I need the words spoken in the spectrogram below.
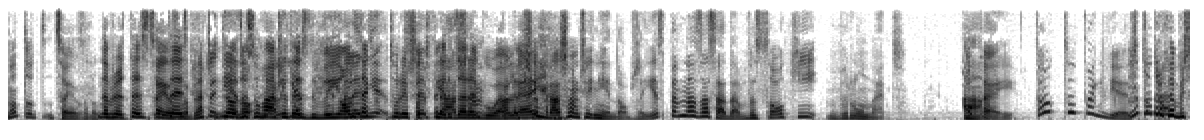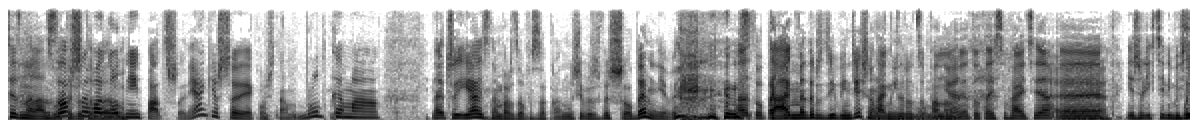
No to, to co ja zrobię? Dobrze, to jest, co to ja jest? Znaczy, drodzy no, słuchacze, to jest wyjątek, nie- który potwierdza regułę, Ale okej? przepraszam cię, nie, dobrze. Jest pewna zasada. Wysoki brunet. Okej. To, to tak wiesz. No to trochę by się znalazło Zawsze tego towaru. łagodniej patrzę, nie? Jak jeszcze jakąś tam brudkę ma. Znaczy, ja jestem bardzo wysoka, on musi być wyższy ode mnie, więc A, to tak? taki metr dziewięćdziesiąt Tak, minimum, drodzy nie? panowie, tutaj słuchajcie, e, E, jeżeli chcielibyście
